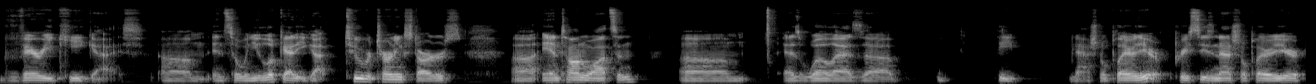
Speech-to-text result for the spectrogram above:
very key guys. Um, and so when you look at it, you got two returning starters, uh, Anton Watson, um, as well as uh, the National Player of the Year, preseason National Player of the Year,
